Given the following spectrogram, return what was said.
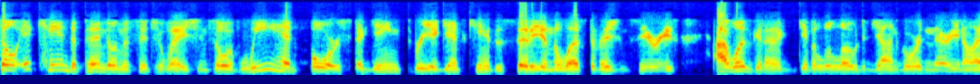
So it can depend on the situation. So if we had forced a game three against Kansas City in the West Division Series, I was going to give a little ode to John Gordon there. You know, I,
